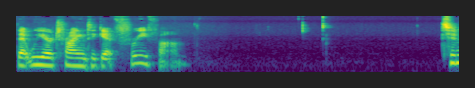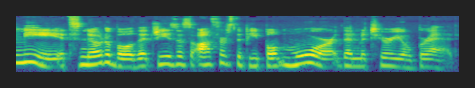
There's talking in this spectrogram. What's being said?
that we are trying to get free from? To me, it's notable that Jesus offers the people more than material bread.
